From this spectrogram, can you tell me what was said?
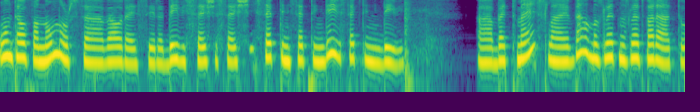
Un telefona numurs vēlreiz ir 266, 772, 72. Uh, bet mēs, lai vēl mazliet, mazliet varētu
